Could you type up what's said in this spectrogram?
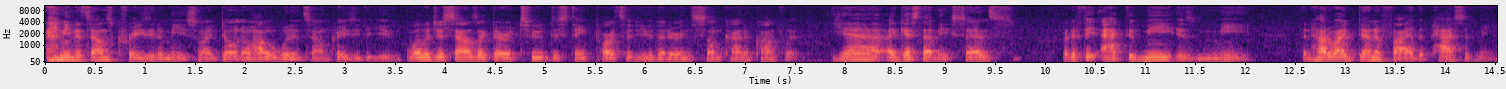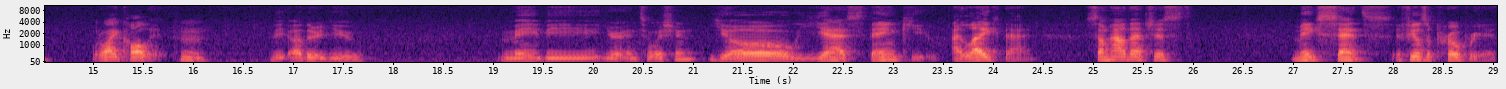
I mean, it sounds crazy to me, so I don't know how it wouldn't sound crazy to you. Well, it just sounds like there are two distinct parts of you that are in some kind of conflict. Yeah, I guess that makes sense. But if the active me is me, then how do I identify the passive me? What do I call it? Hmm. The other you. Maybe your intuition? Yo, yes, thank you. I like that. Somehow that just makes sense. It feels appropriate.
